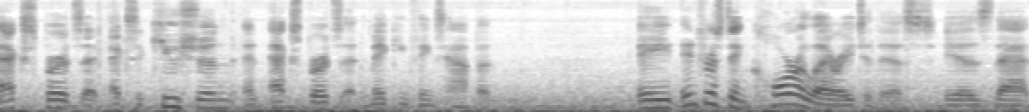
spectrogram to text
experts at execution and experts at making things happen. An interesting corollary to this is that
